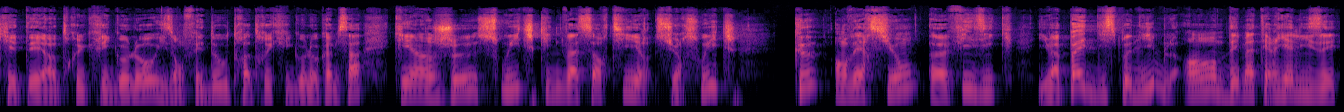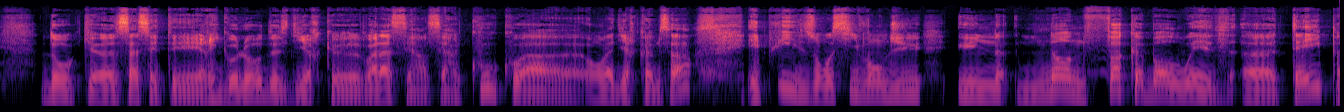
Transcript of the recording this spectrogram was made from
qui était un truc rigolo, ils ont fait deux ou trois trucs rigolos comme ça, qui est un jeu Switch qui ne va sortir sur Switch que en version euh, physique. Il va pas être disponible en dématérialisé. Donc euh, ça, c'était rigolo de se dire que voilà, c'est un, un coup, quoi, euh, on va dire comme ça. Et puis, ils ont aussi vendu une non-fuckable with tape,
